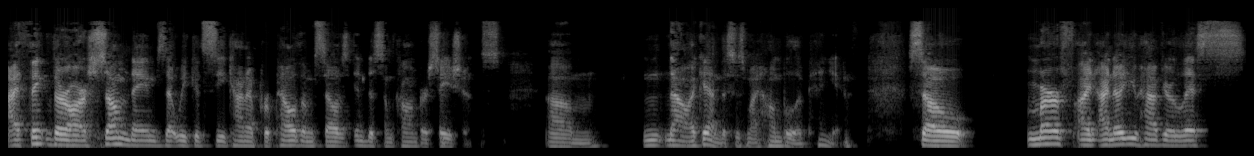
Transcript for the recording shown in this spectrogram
I think there are some names that we could see kind of propel themselves into some conversations. Um, now, again, this is my humble opinion. So Murph, I, I know you have your lists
